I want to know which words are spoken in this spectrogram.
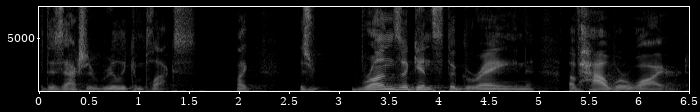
but this is actually really complex. Like, this runs against the grain of how we're wired.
